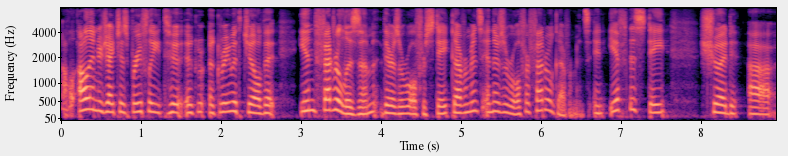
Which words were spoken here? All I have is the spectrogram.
I'll, I'll, interject just briefly to ag- agree with Jill that in federalism, there's a role for state governments and there's a role for federal governments. And if the state should uh,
